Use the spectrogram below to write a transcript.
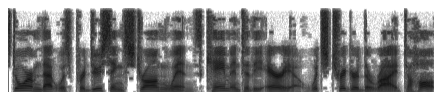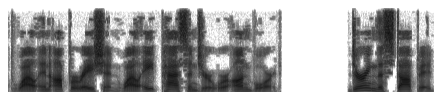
storm that was producing strong winds came into the area which triggered the ride to halt while in operation while eight passenger were on board. During the stoppage,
